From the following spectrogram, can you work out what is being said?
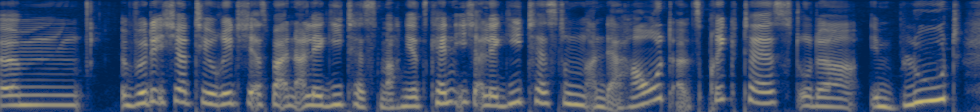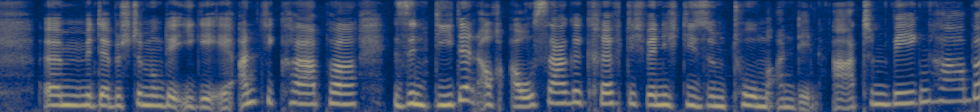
Ähm, würde ich ja theoretisch erstmal einen Allergietest machen. Jetzt kenne ich Allergietestungen an der Haut als Pricktest oder im Blut ähm, mit der Bestimmung der IgE-Antikörper. Sind die denn auch aussagekräftig, wenn ich die Symptome an den Atemwegen habe?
